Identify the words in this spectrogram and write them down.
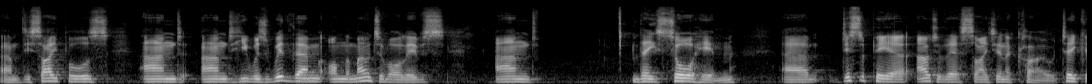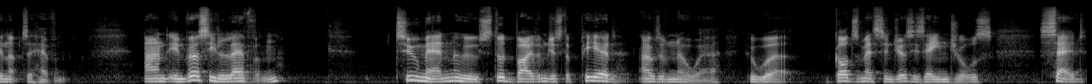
um, disciples, and, and he was with them on the Mount of Olives, and they saw him um, disappear out of their sight in a cloud, taken up to heaven. And in verse 11, two men who stood by them just appeared out of nowhere, who were God's messengers, his angels, said,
